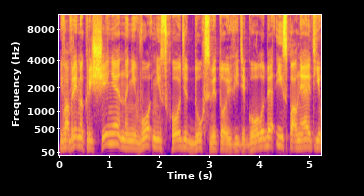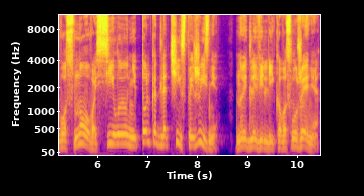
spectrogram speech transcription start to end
И во время крещения на него не сходит Дух Святой в виде голубя и исполняет его снова силою не только для чистой жизни – но и для великого служения.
